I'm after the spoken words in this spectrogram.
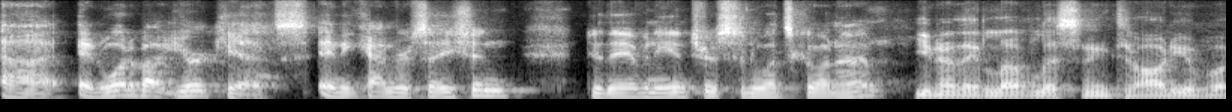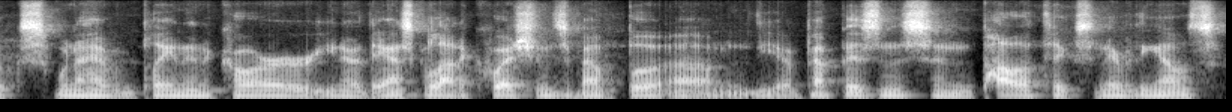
Uh, and what about your kids? Any conversation? Do they have any interest in what's going on? you know they love listening to audiobooks when i have them playing in the car you know they ask a lot of questions about um, you know, about business and politics and everything else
